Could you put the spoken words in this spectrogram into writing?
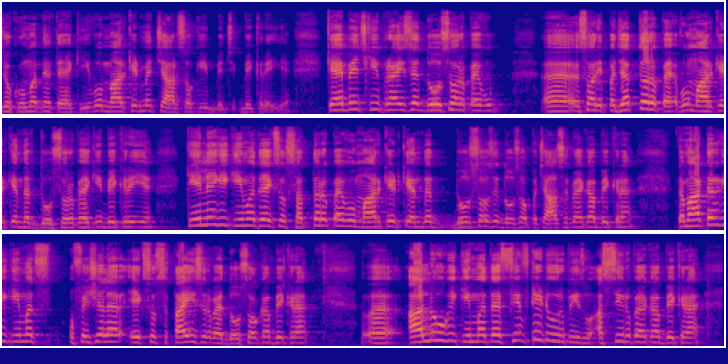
जो हुकूमत ने तय की, वो मार्केट में 400 की बिक रही है। कैबेज की प्राइस है दो सौ वो सॉरी पचहत्तर रुपये वो मार्केट के अंदर दो सौ रुपये की बिक रही है। केले की कीमत है एक सौ सत्तर रुपये वो मार्केट के अंदर दो सौ से दो सौ पचास रुपये का बिक रहा है। टमाटर की कीमत ऑफिशियल है, एक सौ सत्ताईस रुपये दो सौ का बिक रहा है। आलू की कीमत है फिफ्टी टू रुपीज़ वो अस्सी रुपये का बिक रहा है।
